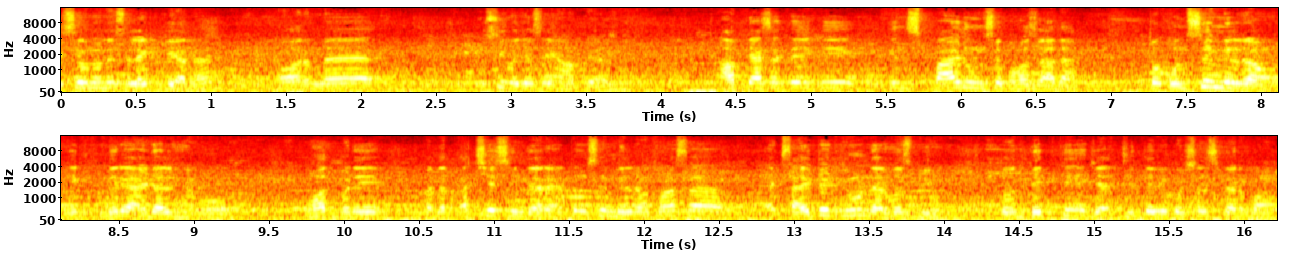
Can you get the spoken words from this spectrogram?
जिसे उन्होंने सेलेक्ट किया था और मैं उसी वजह से यहाँ पे आज हूँ आप कह सकते हैं कि इंस्पायर्ड उनसे बहुत ज़्यादा। तो उनसे मिल रहा हूँ। एक मेरे आइडल हैं वो। बहुत बड़े मतलब अच्छे सिंगर हैं तो उनसे मिल रहा हूँ। थोड़ा सा एक्साइटेड भी हूँ नर्वस भी हूँ। तो देखते हैं जितने भी क्वेश्चन कर पाऊँ।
